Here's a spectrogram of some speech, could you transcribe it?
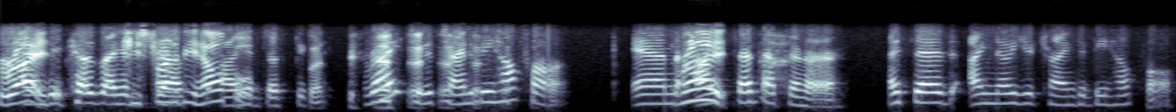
right. And because I had She's just, trying to be helpful. I had just be- but... right, she was trying to be helpful. And right. I said that to her. I said, I know you're trying to be helpful.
